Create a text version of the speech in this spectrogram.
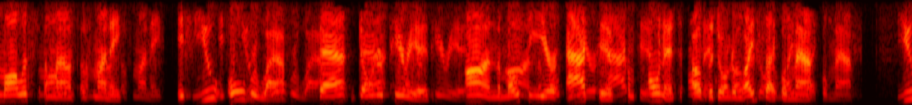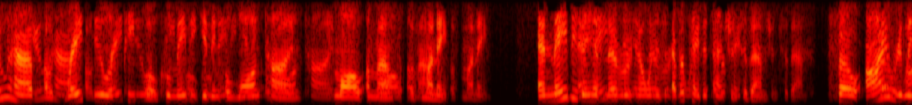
smallest amount of money. If you overlap that donor pyramid on the multi-year active component of the donor life cycle map, you have a great deal of people who may be giving a long time small amounts of money. And maybe they have never, no one has ever paid attention to them. So I really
